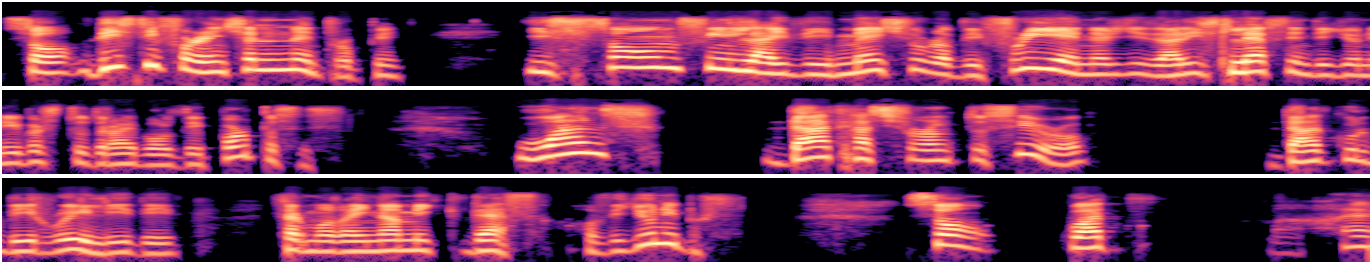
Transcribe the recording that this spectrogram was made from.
So this differential in entropy is something like the measure of the free energy that is left in the universe to drive all the purposes. Once that has shrunk to zero, that will be really the thermodynamic death of the universe. So what uh,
